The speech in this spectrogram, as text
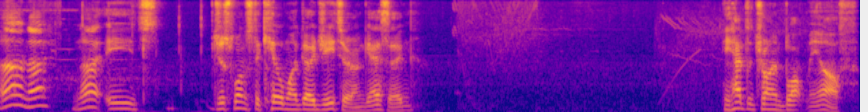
Oh, no. No, he just wants to kill my Gogeta, I'm guessing. He had to try and block me off.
